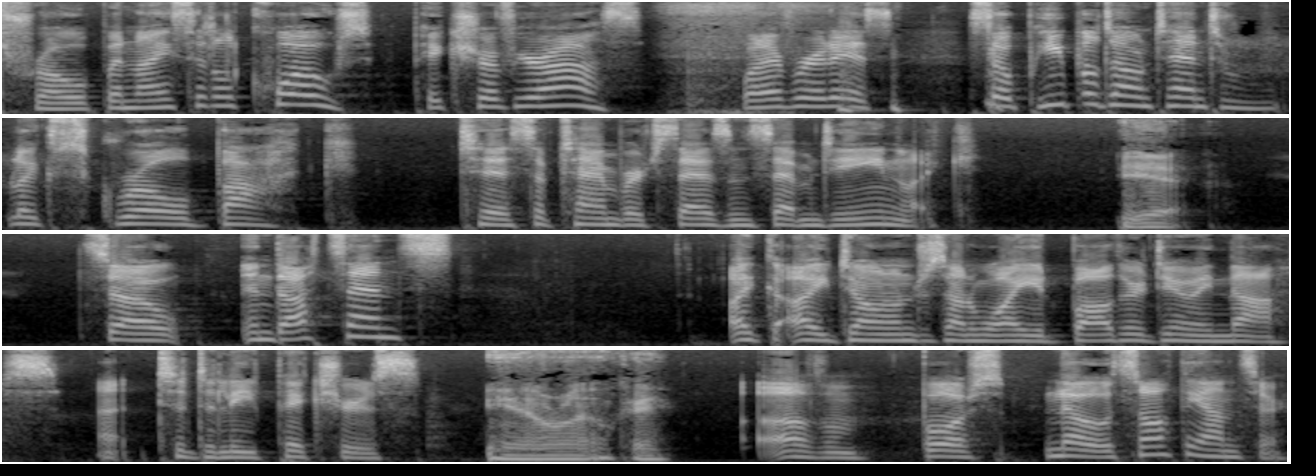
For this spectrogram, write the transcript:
Throw up a nice little quote, picture of your ass, whatever it is. so people don't tend to like scroll back to September 2017, like. yeah. So, in that sense, I, I don't understand why you'd bother doing that uh, to delete pictures Yeah, right, okay. of them. But no, it's not the answer.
